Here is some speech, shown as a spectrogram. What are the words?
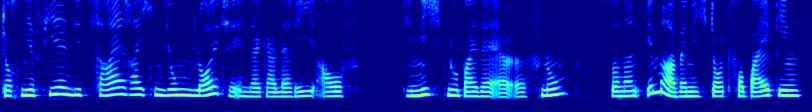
Doch mir fielen die zahlreichen jungen Leute in der Galerie auf, die nicht nur bei der Eröffnung, sondern immer, wenn ich dort vorbeiging,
